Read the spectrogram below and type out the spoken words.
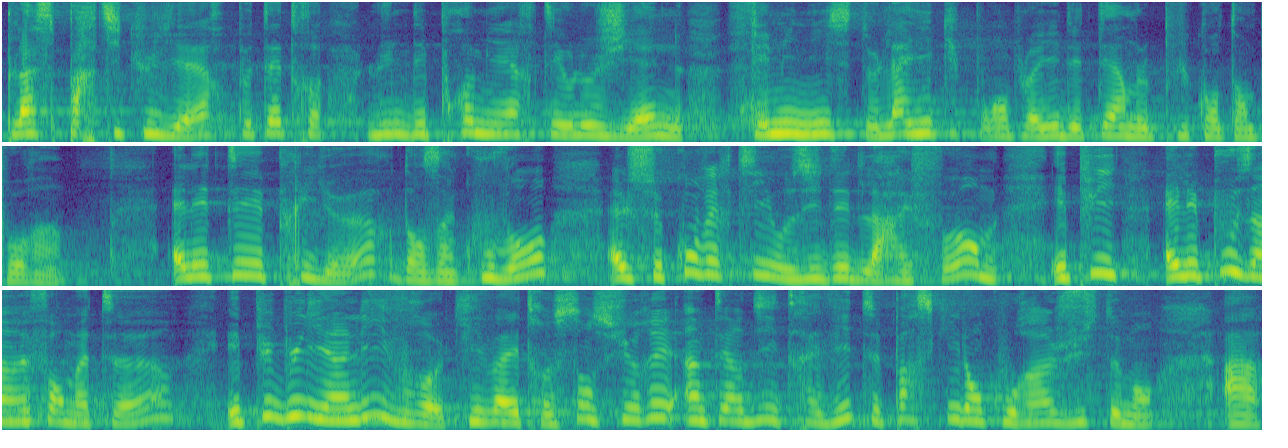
place particulière, peut-être l'une des premières théologiennes féministes, laïques, pour employer des termes plus contemporains. Elle était prieure dans un couvent, elle se convertit aux idées de la réforme, et puis elle épouse un réformateur et publie un livre qui va être censuré, interdit très vite, parce qu'il encourage justement à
